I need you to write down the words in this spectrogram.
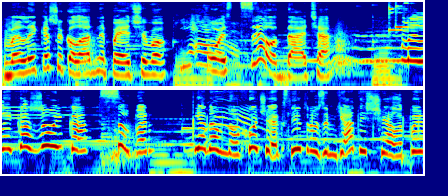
Велике шоколадне печиво. Ось це отдача. Велика жуйка. Супер. Я давно хочу як слід розім'яти щелепи.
